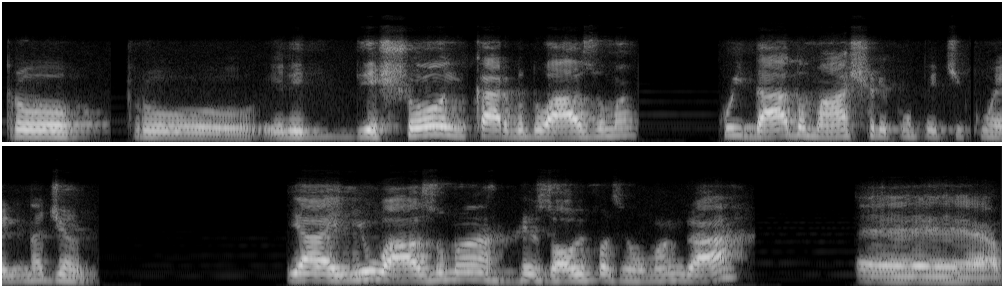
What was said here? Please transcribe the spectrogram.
pro, pro, ele deixou o encargo do Azuma cuidar do Mashiro e competir com ele na Jump. E aí o Azuma resolve fazer um mangá. É,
